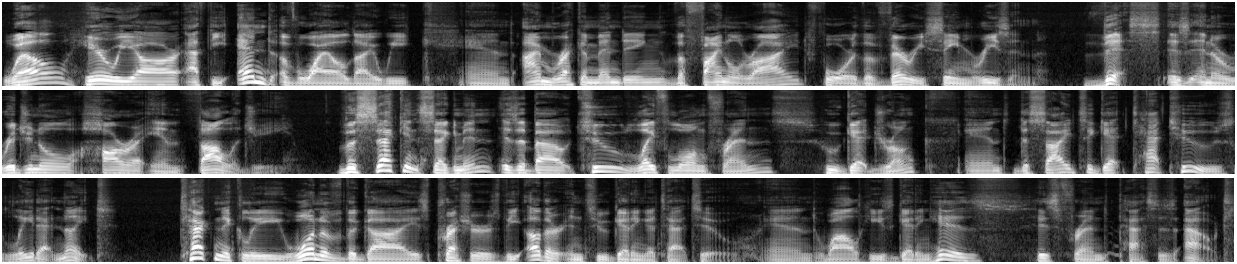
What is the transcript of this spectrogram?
Well, here we are at the end of Wild Eye Week, and I'm recommending The Final Ride for the very same reason. This is an original horror anthology. The second segment is about two lifelong friends who get drunk and decide to get tattoos late at night. Technically, one of the guys pressures the other into getting a tattoo, and while he's getting his, his friend passes out.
